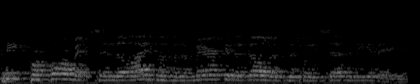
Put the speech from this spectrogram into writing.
peak performance in the life of an American adult is between 70 and 80.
